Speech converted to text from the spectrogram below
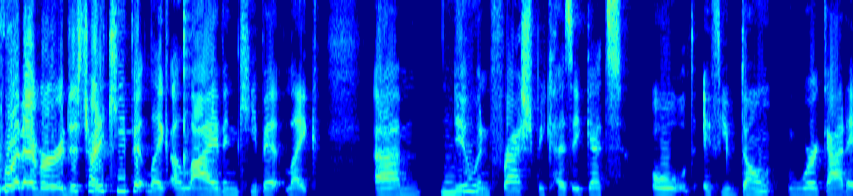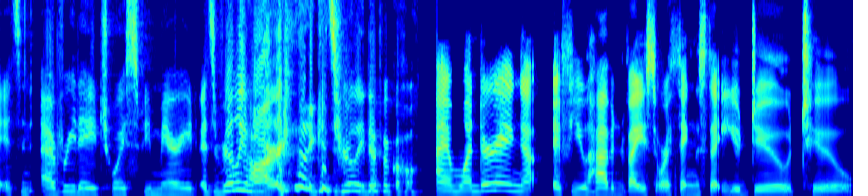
whatever or just try to keep it like alive and keep it like um, new and fresh because it gets old if you don't work at it. It's an everyday choice to be married. It's really hard. like it's really difficult. I am wondering if you have advice or things that you do to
